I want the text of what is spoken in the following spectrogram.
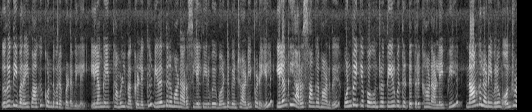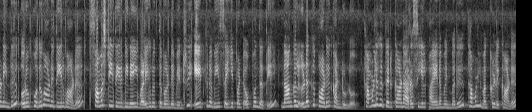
இறுதி வரைபாக கொண்டுவரப்படவில்லை. இலங்கை தமிழ் மக்களுக்கு நிரந்தரமான அரசியல் தீர்வு வேண்டும் என்ற அடிப்படையில் இலங்கை அரசாங்கமானது முன்வைக்கப் போகின்ற தீர்வு திட்டத்திற்கான அழைப்பில் நாங்கள் அனைவரும் ஒன்றிணைந்து ஒரு பொதுவான தீர்வான சமஷ்டி தீர்வினை வலியுறுத்த வேண்டும் என்று ஏற்கனவே செய்யப்பட்ட ஒப்பந்தத்தில் நாங்கள் இணக்கப்பாடு கண்டுள்ளோம். தமிழகத்திற்கான அரசியல் பயணம் என்பது தமிழ் மக்களுக்கான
